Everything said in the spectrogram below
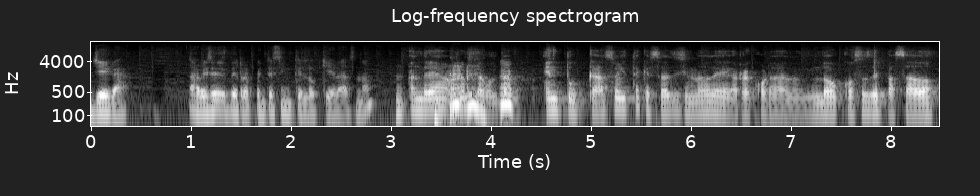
llega, a veces de repente sin que lo quieras, ¿no? Andrea, una pregunta. En tu caso, ahorita que estás diciendo de recordando cosas del pasado,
